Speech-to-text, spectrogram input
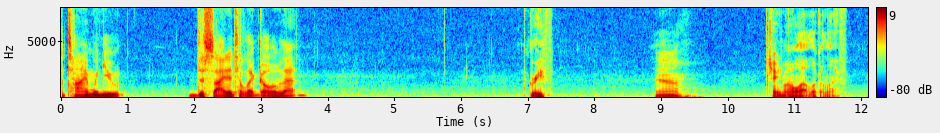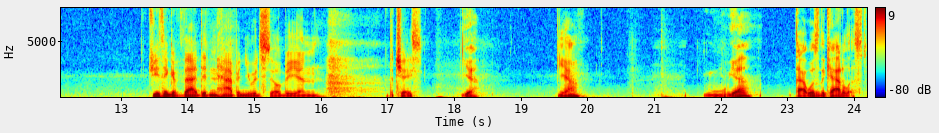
a time when you decided to let go of that? Grief Yeah. changed my whole outlook on life. Do you think if that didn't happen, you would still be in the chase? Yeah. Yeah. yeah, that was the catalyst.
